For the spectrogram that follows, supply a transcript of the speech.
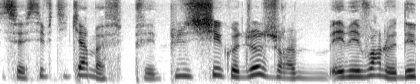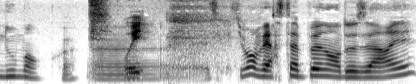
ce safety car m'a fait plus chier qu'autre chose. J'aurais aimé voir le dénouement. Quoi. Euh, Oui. Effectivement, Verstappen en deux arrêts,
